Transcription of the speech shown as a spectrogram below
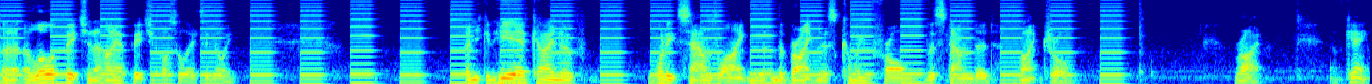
a, a, lower pitch and a higher pitch oscillator going, and you can hear kind of what it sounds like and the brightness coming from the standard Vactrol. Right. Okay.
